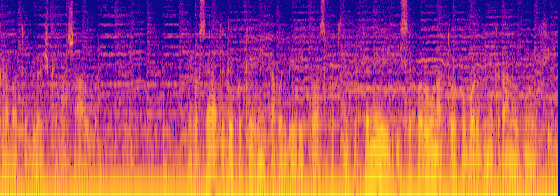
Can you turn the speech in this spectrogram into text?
cravată blăș și cămașa albă. Mirosea atât de puternic a vorbirii proaspăt, încât femeii îi se păru un actor coborât din ecranul unui film.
